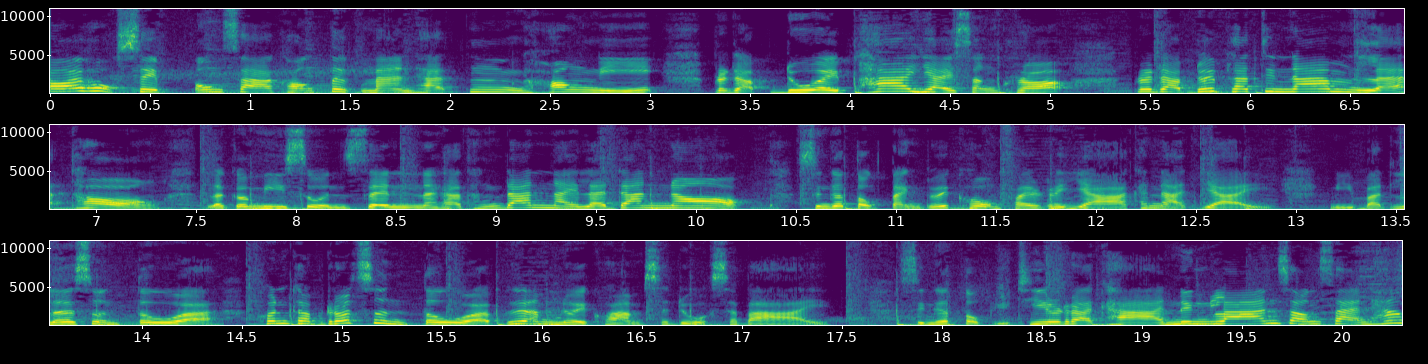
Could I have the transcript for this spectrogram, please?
360 องศาของตึกแมนฮัตตันห้องนี้ ประดับด้วยผ้าใยสังเคราะห์ ประดับด้วยแพลตินัมและทอง แล้วก็มีส่วนเซนนะคะ ทั้งด้านในและด้านนอก ซึ่งก็ตกแต่งด้วยโคมไฟระยะขนาดใหญ่ มีบัตเลอร์ส่วนตัว คนขับรถส่วนตัวเพื่ออำนวยความสะดวกสบาย ซึ่งก็ตกอยู่ที่ราคา 1 2 5 5 5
